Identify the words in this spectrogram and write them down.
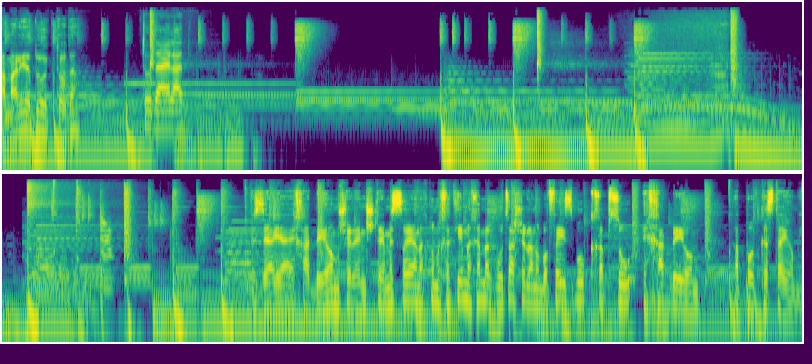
עמליה דואק, תודה. תודה אלעד. וזה היה אחד ביום של N12, אנחנו מחכים לכם בקבוצה שלנו בפייסבוק, חפשו אחד ביום, הפודקאסט היומי.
